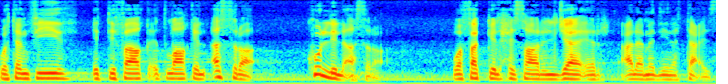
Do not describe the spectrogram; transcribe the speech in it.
وتنفيذ اتفاق إطلاق الأسرى كل الأسرى وفك الحصار الجائر على مدينة تعز.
